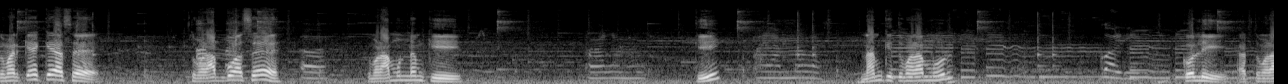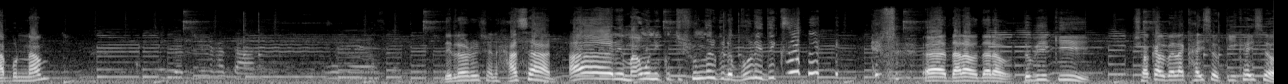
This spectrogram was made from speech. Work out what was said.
তোমার কে কে আছে? তোমার আব্বু আছে? তোমার আম্মুর নাম কি? কি? নাম কি তোমার আম্মুর? কলি। আর তোমার আব্বুর নাম? দিলর হোসেন। হাসান। আরে মামুনি কত সুন্দর করে বলি দেখছ? দাঁড়াও দাঁড়াও। তুমি কি সকালবেলা খাইছো? কি খাইছো?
